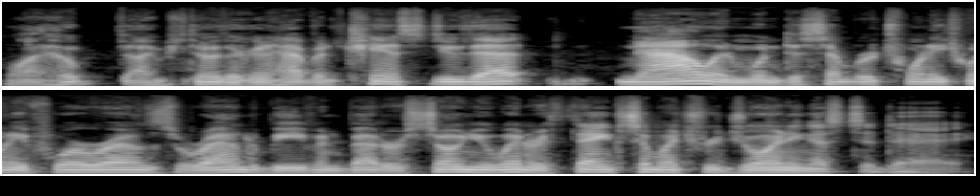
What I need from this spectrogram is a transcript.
Well, I hope I know they're going to have a chance to do that now, and when December 2024 rounds around, it'll be even better. Sonia Winner, thanks so much for joining us today.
